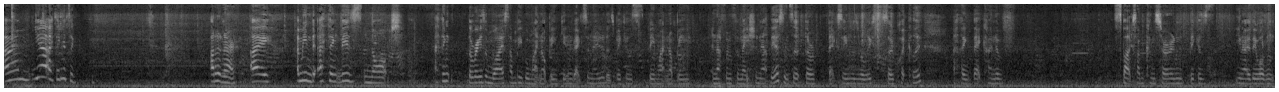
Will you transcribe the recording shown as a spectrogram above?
Um, yeah, I think it's a. I don't know. I, I mean, I think there's not. I think the reason why some people might not be getting vaccinated is because there might not be enough information out there since the, the vaccine was released so quickly. I think that kind of sparked some concern because you know there wasn't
